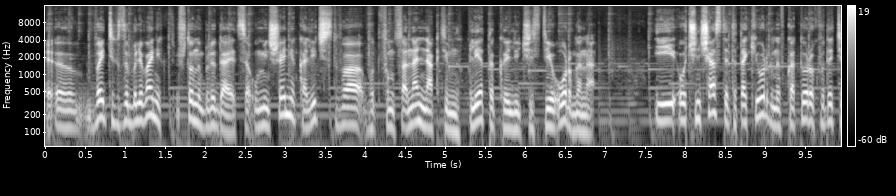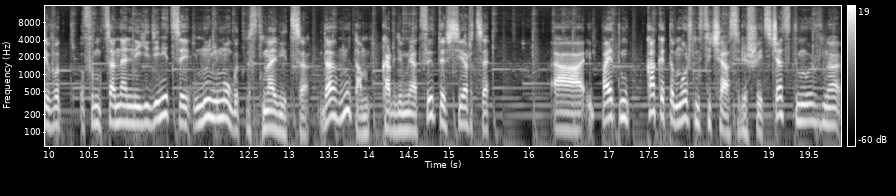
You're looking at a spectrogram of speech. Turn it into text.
в этих заболеваниях что наблюдается? Уменьшение количества вот функционально активных клеток или частей органа. И очень часто это такие органы, в которых вот эти вот функциональные единицы, ну, не могут восстановиться, да, ну, там, кардиомиоциты в сердце. А, и поэтому как это можно сейчас решить? Сейчас это можно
